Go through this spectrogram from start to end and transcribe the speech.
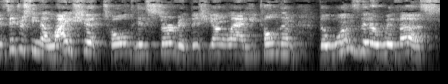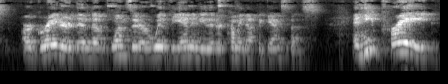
it's interesting, Elisha told his servant, this young lad, he told him, The ones that are with us are greater than the ones that are with the enemy that are coming up against us. And he prayed,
